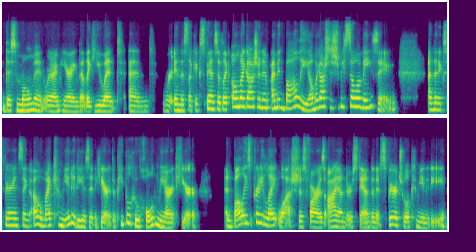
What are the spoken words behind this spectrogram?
this moment where I'm hearing that like you went and we're in this like expansive, like, oh my gosh, and I'm in Bali. Oh my gosh, this should be so amazing and then experiencing, oh, my community isn't here. The people who hold me aren't here. And Bali's pretty light washed as far as I understand in its spiritual community.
